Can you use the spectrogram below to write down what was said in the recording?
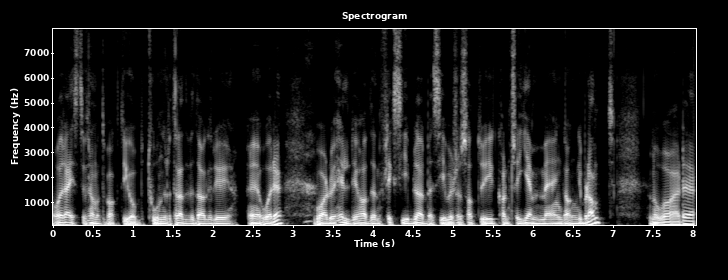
og reiste frem og tilbake til jobb 230 dager i eh, året. Var du heldig og hadde en fleksibel arbeidsgiver, så satt du kanskje hjemme en gang iblant. Nå er det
